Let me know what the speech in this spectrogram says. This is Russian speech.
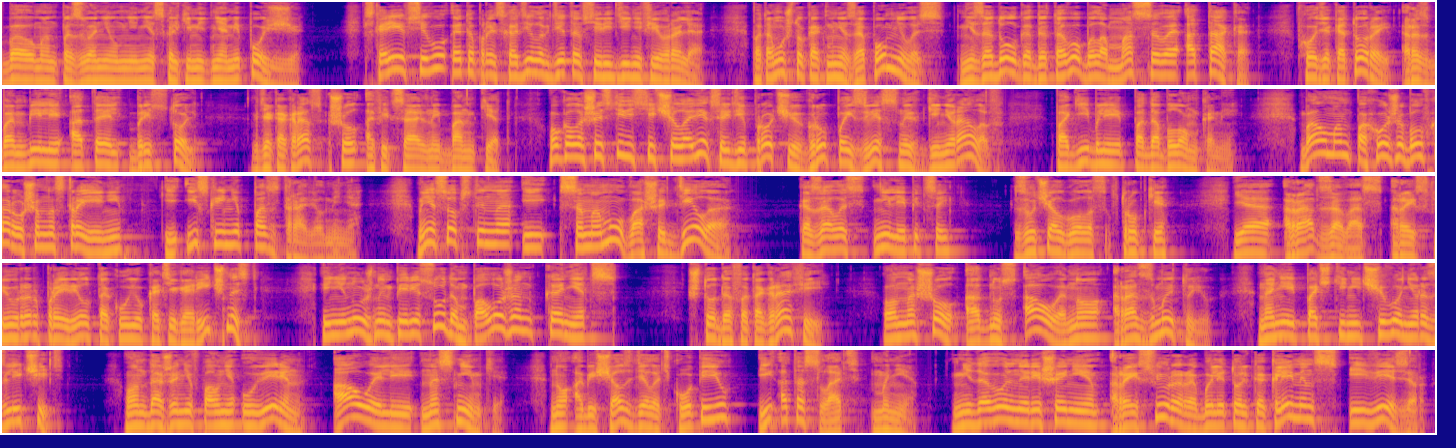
Бауман позвонил мне несколькими днями позже. Скорее всего, это происходило где-то в середине февраля, потому что, как мне запомнилось, незадолго до того была массовая атака, в ходе которой разбомбили отель «Бристоль», где как раз шел официальный банкет. Около 60 человек среди прочих группа известных генералов погибли под обломками. Бауман, похоже, был в хорошем настроении и искренне поздравил меня. Мне, собственно, и самому ваше дело казалось нелепицей. Звучал голос в трубке. Я рад за вас. Рейсфюрер проявил такую категоричность, и ненужным пересудам положен конец. Что до фотографий, он нашел одну с Ауэ, но размытую. На ней почти ничего не различить. Он даже не вполне уверен, Ауэ ли на снимке но обещал сделать копию и отослать мне. Недовольны решением рейсфюрера были только Клеменс и Везер.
